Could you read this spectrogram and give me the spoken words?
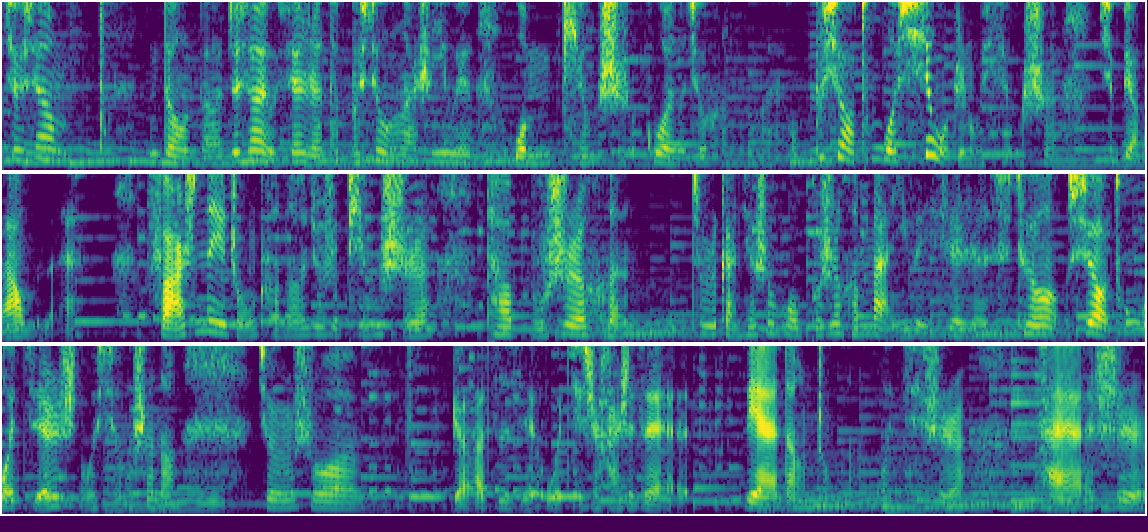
就像你懂的，就像有些人他不秀恩爱，是因为我们平时过得就很恩爱，我们不需要通过秀这种形式去表达我们的爱，反而是那种可能就是平时他不是很。就是感情生活不是很满意的一些人，需要需要通过节日这种形式呢，就是说表达自己，我其实还是在恋爱当中的，我其实还是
